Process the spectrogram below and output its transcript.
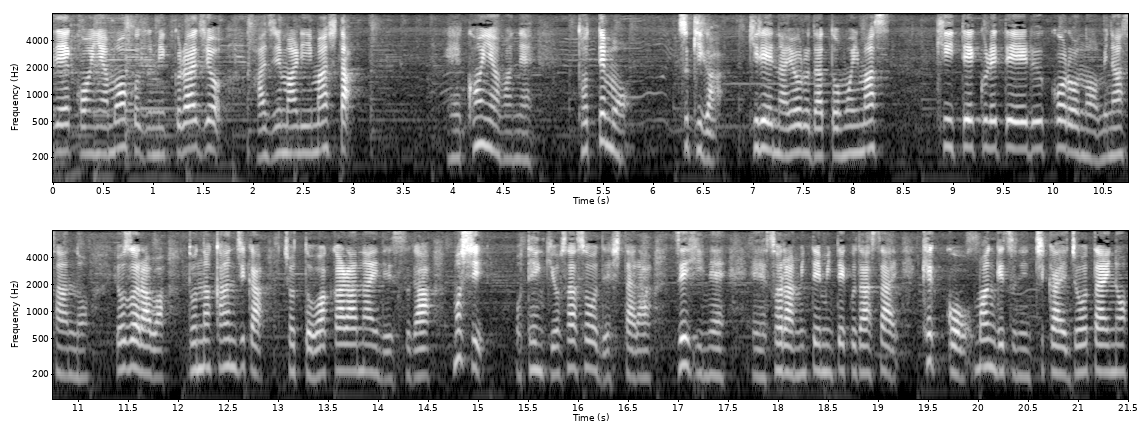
で今夜もコズミックラジオ始まりました、えー今夜はねとっても月が綺麗な夜だと思います。聞いてくれている頃の皆さんの夜空はどんな感じかちょっとわからないですがもしお天気良さそうでしたらぜひね、えー空見てみてください。結構満月に近い状態の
